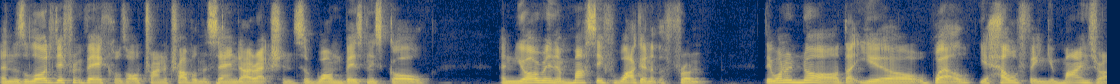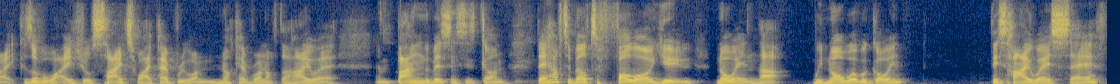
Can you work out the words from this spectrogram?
and there's a lot of different vehicles all trying to travel in the same direction to one business goal, and you're in a massive wagon at the front. They want to know that you're well, you're healthy, and your mind's right, because otherwise you'll sideswipe everyone, knock everyone off the highway, and bang, the business is gone. They have to be able to follow you, knowing that we know where we're going. This highway is safe.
